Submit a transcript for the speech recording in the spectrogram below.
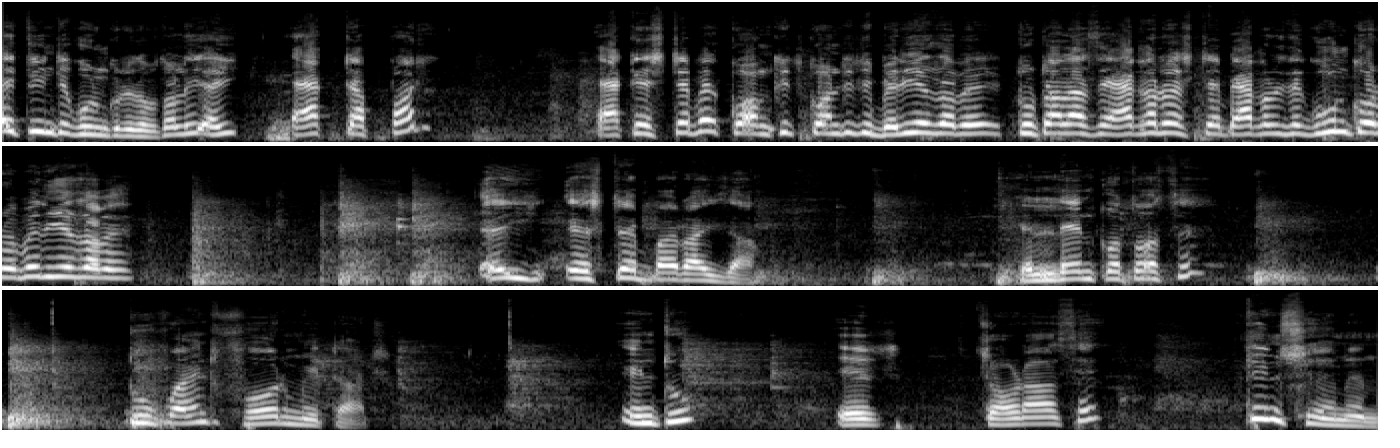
এই তিনটে গুণ করে দেবো, তাহলে এই এক টাপ্পার এক স্টেপের কংক্রিট কোয়ান্টিটি বেরিয়ে যাবে। টোটাল আছে এগারো স্টেপ এগারো দিয়ে গুণ করবে বেরিয়ে যাবে। এই স্টেপ বা রাইজা এর লেন্থ কত আছে? Two point four metre into এর চওড়া আছে তিনশো এমএম।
